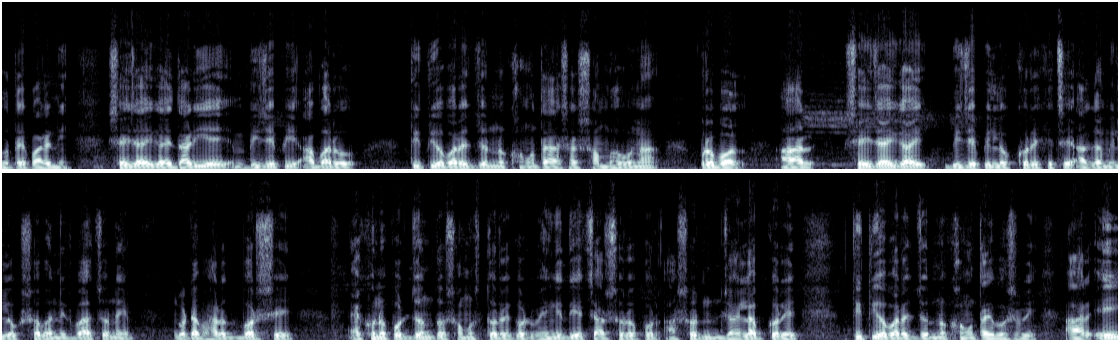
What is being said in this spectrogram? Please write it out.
হতে পারেনি। সেই জায়গায় দাঁড়িয়ে বিজেপি আবারও তৃতীয়বারের জন্য ক্ষমতায় আসার সম্ভাবনা প্রবল। আর সেই জায়গায় বিজেপি লক্ষ্য রেখেছে আগামী লোকসভা নির্বাচনে গোটা ভারতবর্ষে এখনও পর্যন্ত সমস্ত রেকর্ড ভেঙে দিয়ে চারশোর ওপর আসন জয়লাভ করে তৃতীয়বারের জন্য ক্ষমতায় বসবে। আর এই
